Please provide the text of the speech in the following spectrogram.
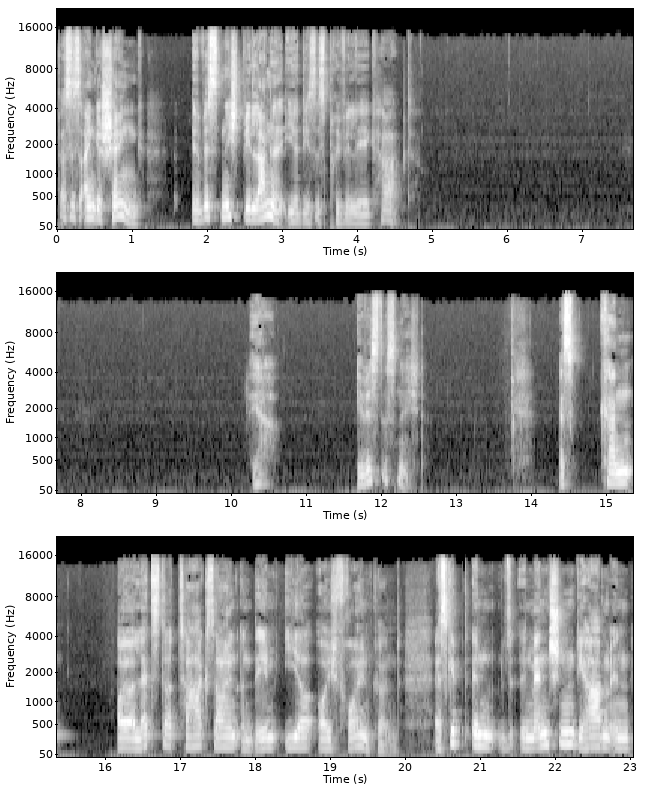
das ist ein Geschenk. Ihr wisst nicht, wie lange ihr dieses Privileg habt. Ja, ihr wisst es nicht. Es kann euer letzter Tag sein, an dem ihr euch freuen könnt. Es gibt in, in Menschen, die haben in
